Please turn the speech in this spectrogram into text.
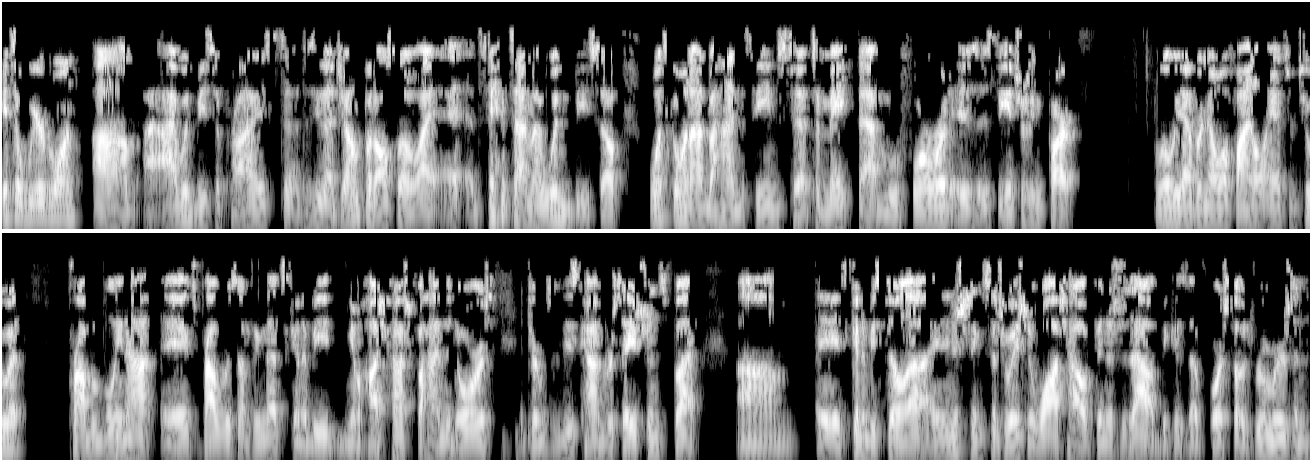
it's a weird one. Um, I, I would be surprised to, to see that jump, but also I, at the same time I wouldn't be. So what's going on behind the scenes to to make that move forward is is the interesting part. Will we ever know a final answer to it? Probably not. It's probably something that's going to be you know hush hush behind the doors in terms of these conversations, but. Um, it's going to be still uh, an interesting situation to watch how it finishes out because, of course, those rumors and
